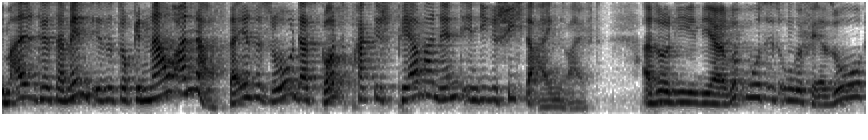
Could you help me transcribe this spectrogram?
Im Alten Testament ist es doch genau anders. Da ist es so, dass Gott praktisch permanent in die Geschichte eingreift. Also die, der Rhythmus ist ungefähr so,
